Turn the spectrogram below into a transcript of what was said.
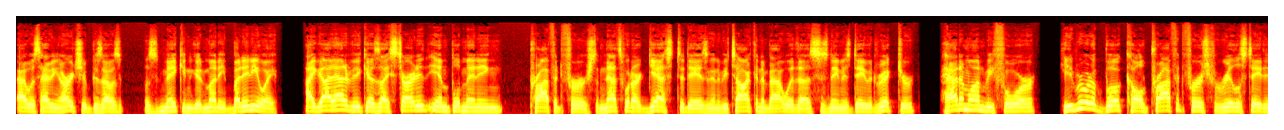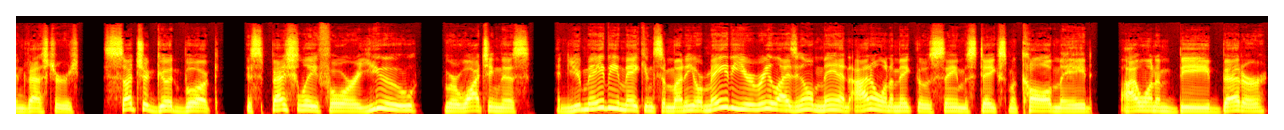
I was having hardship because I was, was making good money. But anyway, I got out of it because I started implementing profit first. And that's what our guest today is going to be talking about with us. His name is David Richter. Had him on before. He wrote a book called Profit First for Real Estate Investors. Such a good book, especially for you who are watching this and you may be making some money, or maybe you're realizing, oh man, I don't want to make those same mistakes McCall made. I want to be better.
